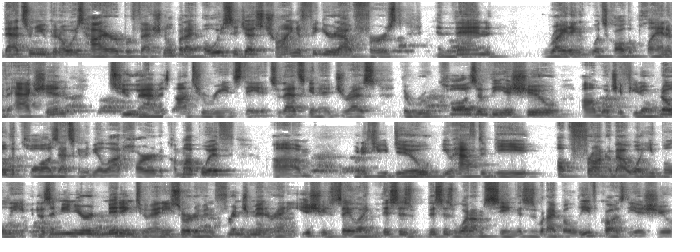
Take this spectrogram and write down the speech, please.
that's when you can always hire a professional. But I always suggest trying to figure it out first and then writing what's called a plan of action to Amazon to reinstate it. So that's going to address the root cause of the issue, um, which if you don't know the cause, that's going to be a lot harder to come up with. Um, but if you do, you have to be upfront about what you believe. It doesn't mean you're admitting to any sort of infringement or any issues. Say like this is this is what I'm seeing. This is what I believe caused the issue,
